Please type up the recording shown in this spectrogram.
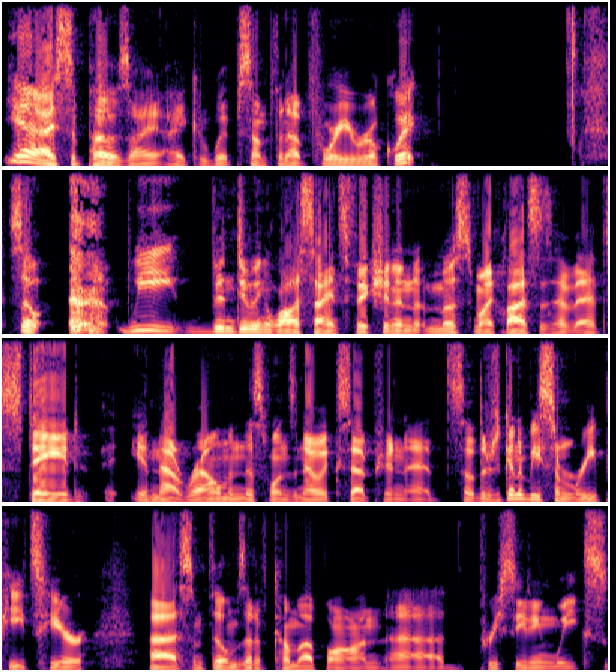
Yeah i suppose i i could whip something up for you real quick so we've been doing a lot of science fiction, and most of my classes have, have stayed in that realm, and this one's no exception. Ed. So there's going to be some repeats here, uh, some films that have come up on uh, preceding weeks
